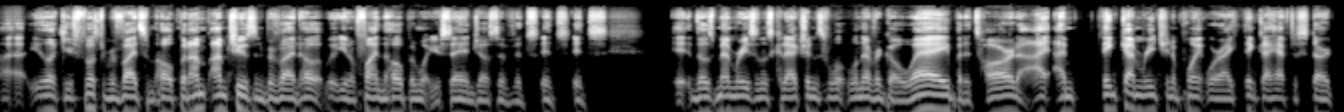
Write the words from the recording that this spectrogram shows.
Uh, you look, you're supposed to provide some hope, but I'm I'm choosing to provide hope. You know, find the hope in what you're saying, Joseph. It's it's it's it, those memories and those connections will, will never go away, but it's hard. I I think I'm reaching a point where I think I have to start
